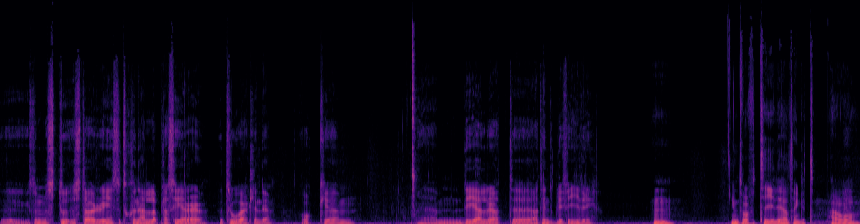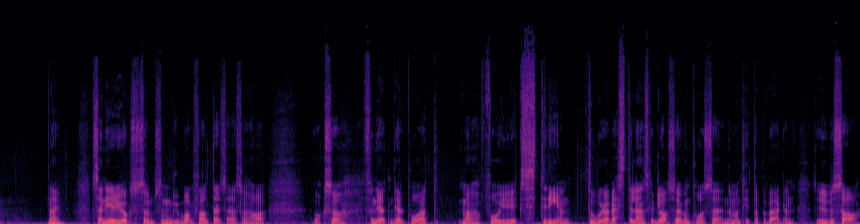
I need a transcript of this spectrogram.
liksom st- större institutionella placerare. Jag tror verkligen det. Och ehm, det gäller att, eh, att inte bli för ivrig. Mm. Inte vara för tidig helt enkelt. Här och, Nej. Sen är det ju också som, som globalförvaltare så här, som har också funderat en del på att man får ju extremt stora västerländska glasögon på sig när man tittar på världen. Så USA,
